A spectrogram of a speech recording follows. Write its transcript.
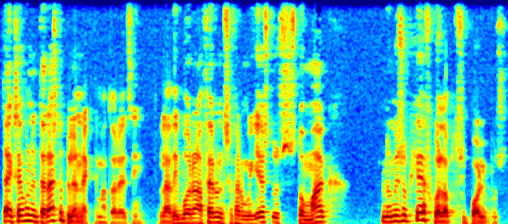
Εντάξει, έχουν τεράστιο πλεονέκτημα τώρα έτσι. Δηλαδή, μπορούν να φέρουν τις εφαρμογές τους στο Mac νομίζω πιο εύκολα από τους υπόλοιπους.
